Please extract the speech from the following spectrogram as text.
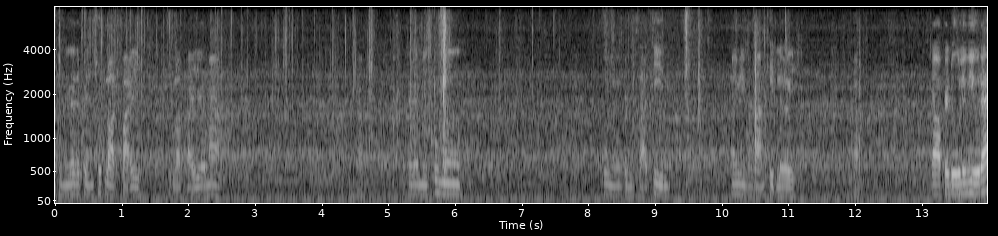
ตัวนี้ก็จะเป็นชุดหลอดไฟชุดหลอดไฟเยอะมากนะครับก็จะมีคู่มือคู่มือเป็นภาษาจีน ไม่มีภาษาอังกฤษเลยครับ ก็ไปดูรีวิวได้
